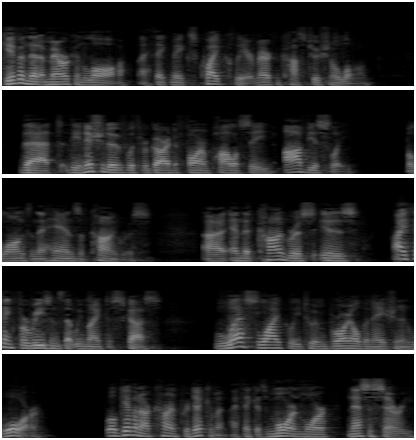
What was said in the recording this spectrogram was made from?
given that American law, I think makes quite clear, American constitutional law, that the initiative with regard to foreign policy obviously belongs in the hands of Congress, uh, and that Congress is, I think, for reasons that we might discuss, less likely to embroil the nation in war. Well, given our current predicament, I think it's more and more necessary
